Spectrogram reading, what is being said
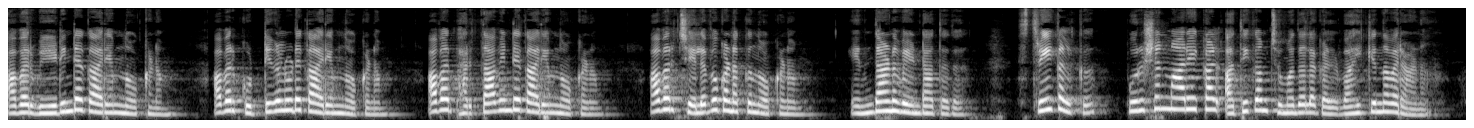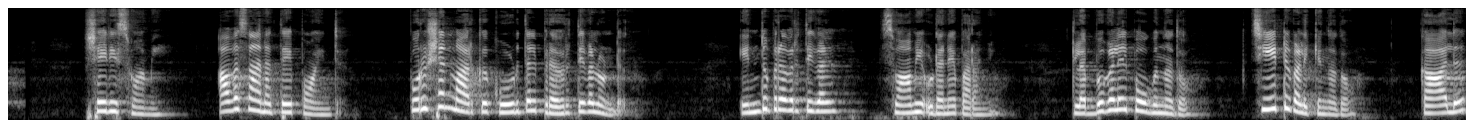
അവർ വീടിന്റെ കാര്യം നോക്കണം അവർ കുട്ടികളുടെ കാര്യം നോക്കണം. അവർ ഭർത്താവിന്റെ കാര്യം നോക്കണം. അവർ ചെലവ് കണക്ക് നോക്കണം. എന്താണ് വേണ്ടാത്തത്? സ്ത്രീകൾക്ക് പുരുഷന്മാരെക്കാൾ അധികം ചുമതലകൾ വഹിക്കുന്നവരാണ്. ശരി സ്വാമി. അവസാനത്തെ പോയിന്റ്. പുരുഷന്മാർക്ക് കൂടുതൽ പ്രവൃത്തികളുണ്ട്. എന്തു പ്രവൃത്തികൾ? സ്വാമി ഉടനെ പറഞ്ഞു. ക്ലബ്ബുകളിൽ പോകുന്നതോ ചീട്ട് കളിക്കുന്നതോ കാൽ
